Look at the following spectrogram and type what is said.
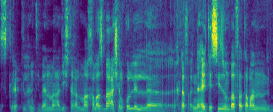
script ال anti ban ما عاد يشتغل. ما خلاص بقى عشان كل إحنا في نهاية ال season بقى فطبعا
